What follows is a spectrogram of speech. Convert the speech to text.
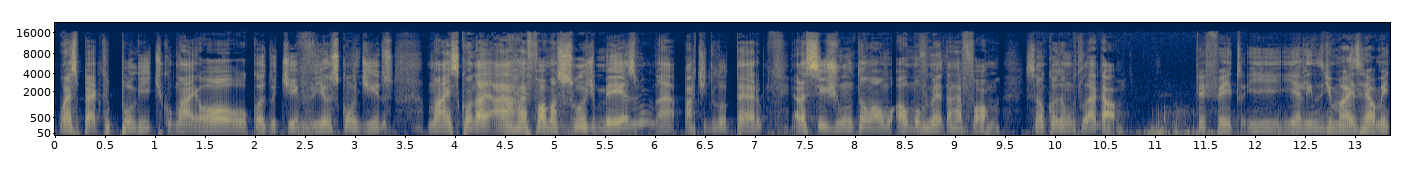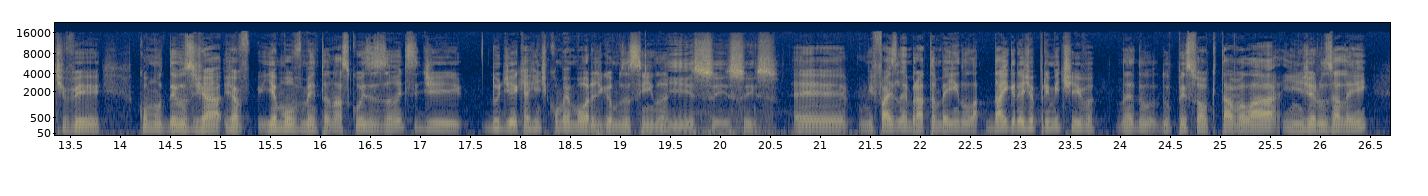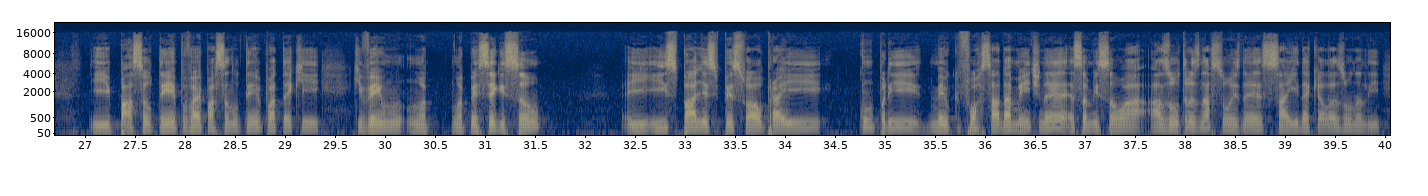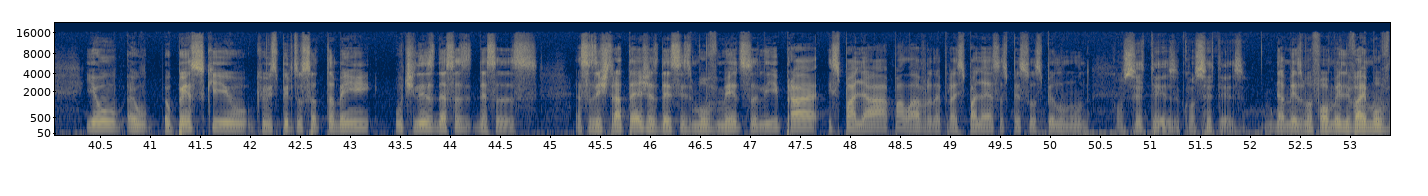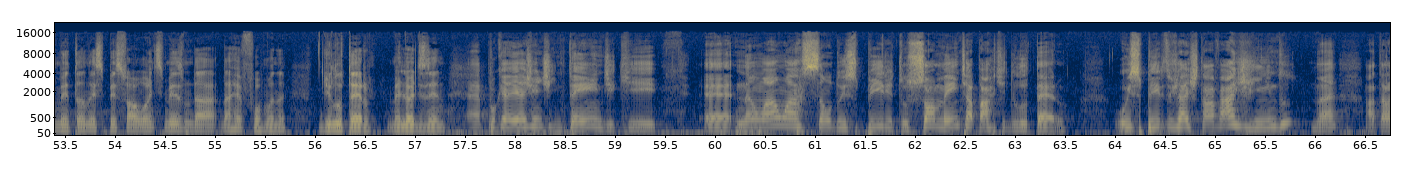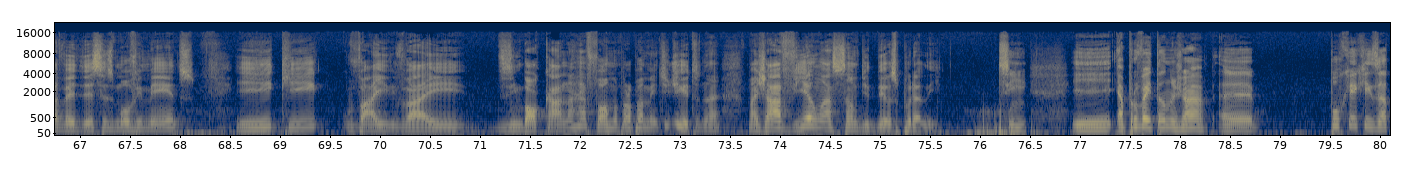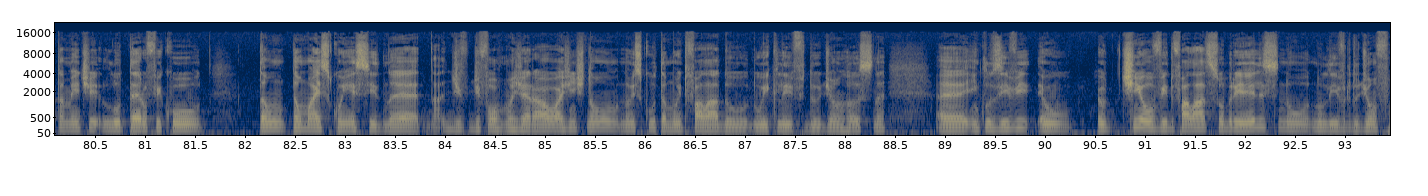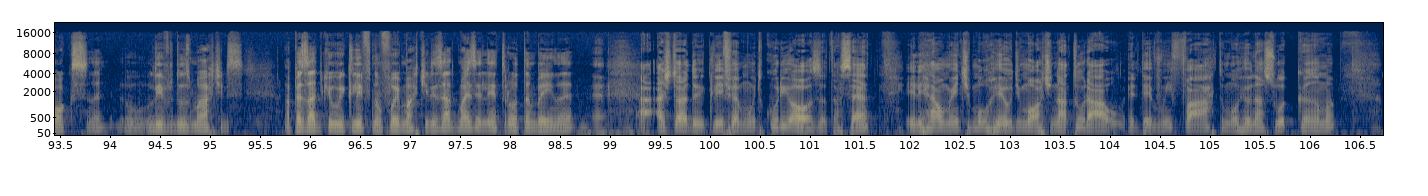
um aspecto político maior ou coisa do tipo, viviam escondidos, mas quando a, a reforma surge mesmo, né, a partir de Lutero, elas se juntam ao, ao movimento da reforma. Isso é uma coisa muito legal. Perfeito. E, e é lindo demais realmente ver como Deus já, já ia movimentando as coisas antes de, do dia que a gente comemora, digamos assim, né? Isso, isso, isso. É, me faz lembrar também da igreja primitiva, né? Do, do pessoal que estava lá em Jerusalém e passa o tempo, vai passando o tempo até que, que vem um, uma, uma perseguição e, e espalha esse pessoal para ir cumprir meio que forçadamente, né? Essa missão às outras nações, né? Sair daquela zona ali. E eu, eu, eu penso que o, que o Espírito Santo também utiliza dessas, dessas essas estratégias desses movimentos ali para espalhar a palavra, né, para espalhar essas pessoas pelo mundo. Com certeza, com certeza. Da mesma forma, ele vai movimentando esse pessoal antes mesmo da, da reforma, né, de Lutero, melhor dizendo. É porque aí a gente entende que é, não há uma ação do Espírito somente a partir de Lutero. O Espírito já estava agindo, né, através desses movimentos e que vai vai desembocar na reforma propriamente dito, né? Mas já havia uma ação de Deus por ali. Sim. E aproveitando já, é, por que, que exatamente Lutero ficou tão, tão mais conhecido, né? De, de forma geral, a gente não, não escuta muito falar do, do Wycliffe, do John Huss, né? É, inclusive, eu, eu tinha ouvido falar sobre eles no, no livro do John Fox, né? O livro dos mártires. Apesar de que o Wycliffe não foi martirizado, mas ele entrou também, né? É, a, a, história do Wycliffe é muito curiosa, tá certo? Ele realmente morreu de morte natural, ele teve um infarto, morreu na sua cama,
